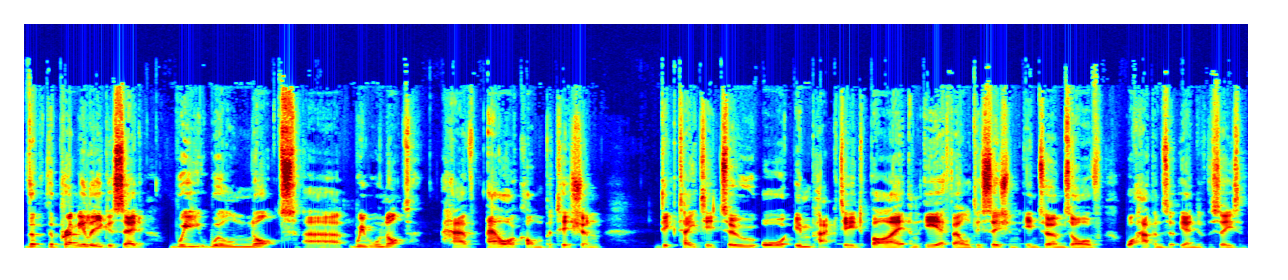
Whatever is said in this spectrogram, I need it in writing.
the, the, Premier League has said we will not uh, we will not have our competition dictated to or impacted by an EFL decision in terms of what happens at the end of the season.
